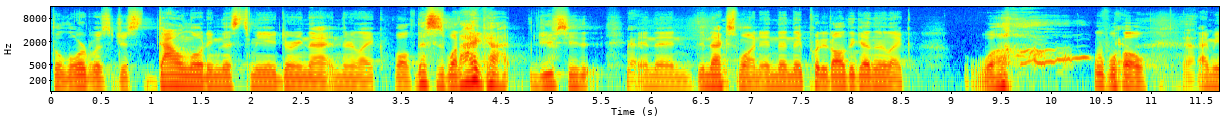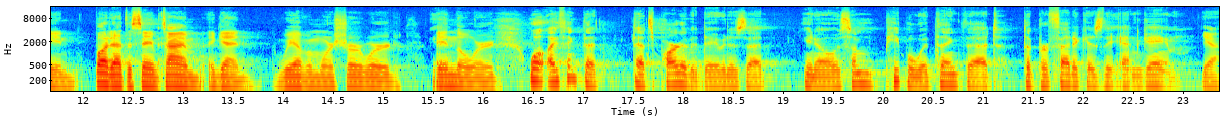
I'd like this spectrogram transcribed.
the Lord was just downloading this to me during that. And they're like, well, this is what I got. Did you see it? Yeah. And then the next one. And then they put it all together. And they're like, whoa, whoa. Yeah. I mean, but at the same time, again, we have a more sure word in the word. Well, I think that that's part of it, David, is that you know, some people would think that the prophetic is the end game. Yeah.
